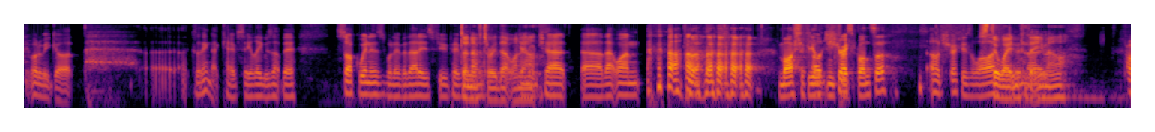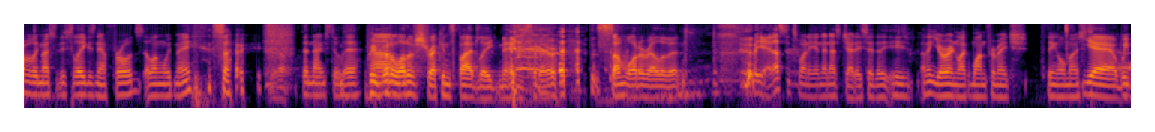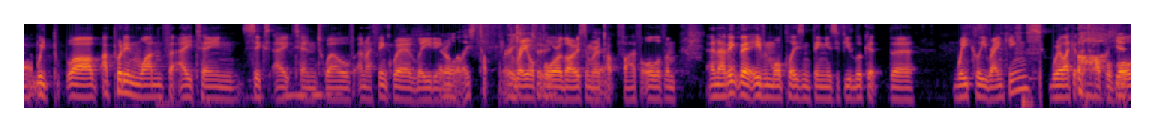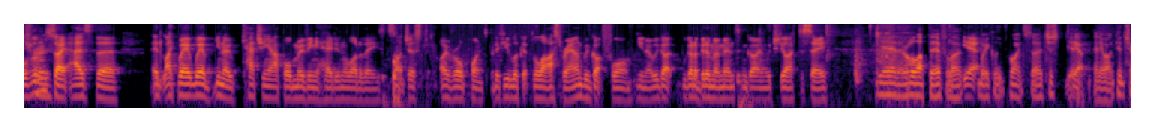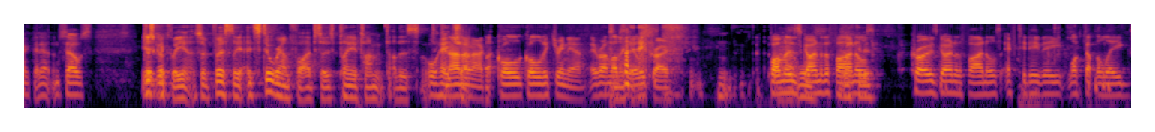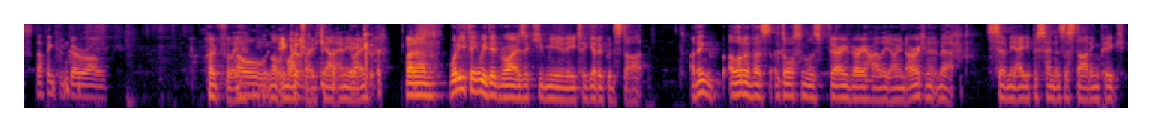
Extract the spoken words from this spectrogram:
what do we got? Because I think that KFC league was up there. Sock winners, whatever that is. Few people Don't have to read that one out. chat. Uh, that one. Mosh, if you're Oh, looking for a sponsor, oh, Shrek is live. Still waiting for the though email. Probably most of this league is now frauds, along with me. so the name's still there. we've got a lot Um, of Shrek-inspired league names that are somewhat irrelevant. But yeah, that's the twenty, and then as JD said, he's. I think you're in like one from each thing almost. Yeah, we Um, we well, I put in one for 18, 6, 8, 10, 12, and I think we're leading they're all at least top three, three or two. four of those, and we're Yeah. top five for all of them. And I think the even more pleasing thing is if you look at the weekly rankings, we're like at the top Oh, of yeah, all of them. So as the it, like we're we're you know catching up or moving ahead in a lot of these. It's not just overall points, but if you look at the last round, we've got form. You know, we got we got a bit of momentum going, which you like to see. Yeah, they're all up there for like Yeah. weekly points. So just yeah, Yep. anyone can check that out themselves. Yeah, Just good. quickly, yeah. So, firstly, it's still round five, so there's plenty of time to others. to Oh, hey, catch No, no, up, no. but- Call call victory now. Everyone loves Okay. Daily Crow. Bombers well, going to the finals. Crows going to the finals. FTTV locked up the leagues. Nothing could go wrong. Hopefully, Oh, not with my could. trade count anyway. But um, what do you think we did right as a community to get a good start? I think a lot of us, Dawson was very, very highly owned. I reckon at about 70, 80% as a starting pick.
